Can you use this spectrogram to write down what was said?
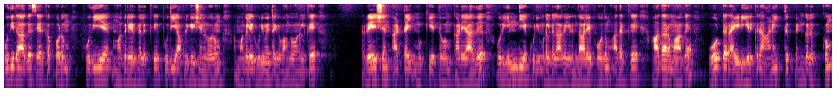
புதிதாக சேர்க்கப்படும் புதிய மகளிர்களுக்கு புதிய அப்ளிகேஷன் வரும். மகளிர் உரிமை தொகை வாங்குபவர்களுக்கு ரேஷன் அட்டை முக்கியத்துவம் கிடையாது. ஒரு இந்திய குடிமகள்களாக இருந்தாலே போதும். அதற்கு ஆதாரமாக ஓட்டர் ஐடி இருக்கிற அனைத்து பெண்களுக்கும்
